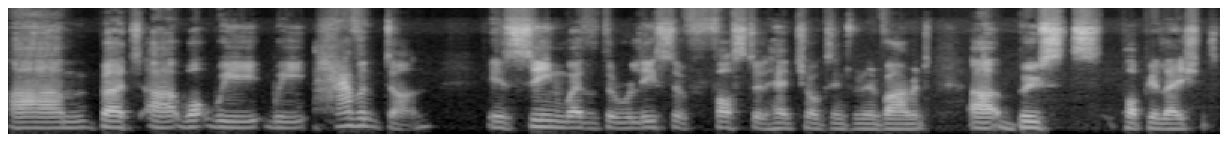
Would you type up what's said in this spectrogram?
Um, but uh, what we we haven't done is seen whether the release of fostered hedgehogs into an environment uh, boosts populations.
